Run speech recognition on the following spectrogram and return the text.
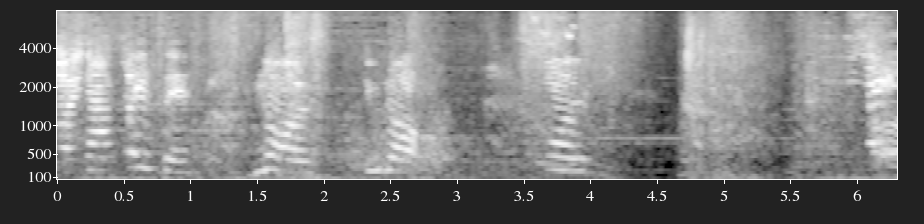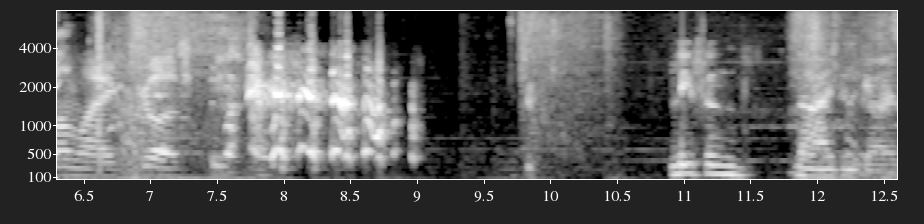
Oh, now place this! No! Do not! No! Oh my god. Lee Sin's... No, I didn't go in.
